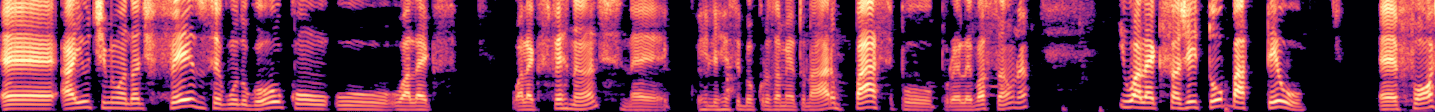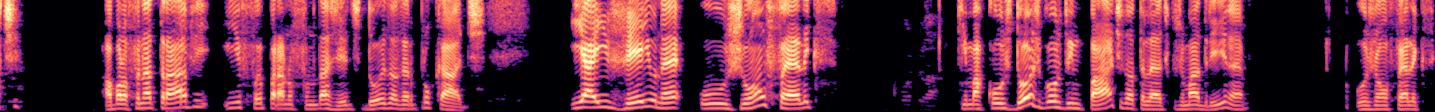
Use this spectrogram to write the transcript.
É, aí o time mandante fez o segundo gol com o, o Alex o Alex Fernandes, né? Ele recebeu o cruzamento na área, um passe por, por elevação, né? E o Alex ajeitou, bateu é, forte, a bola foi na trave e foi parar no fundo da rede, 2 a 0 para o Cádiz. E aí veio né, o João Félix, que marcou os dois gols do empate do Atlético de Madrid, né? O João Félix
